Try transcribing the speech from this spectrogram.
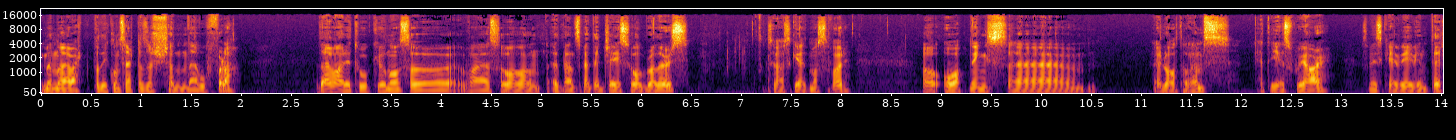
men når jeg har vært på de konsertene, så skjønner jeg hvorfor, da. Da jeg var i Tokyo nå, så var jeg så et band som heter J Soul Brothers. Som jeg har skrevet masse for. Og åpningslåta deres heter Yes We Are, som vi skrev i vinter.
